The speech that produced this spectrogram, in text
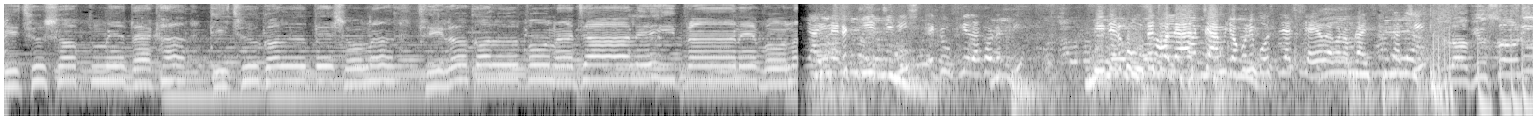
কিছু স্বপ্নে দেখা কিছু গল্পে শোনা ছিল কল্পনা জালেই প্রাণে বোনা। জানি না এটা কি জিনিস একটু উঠিয়ে দেখো ওটা কি। সিট এরকম উঠে চলে আসছে আমি যখনই বসতে যাচ্ছি যাই হোক এখন আমরা আইসক্রিম খাচ্ছি। লাভ ইউ সোনিও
